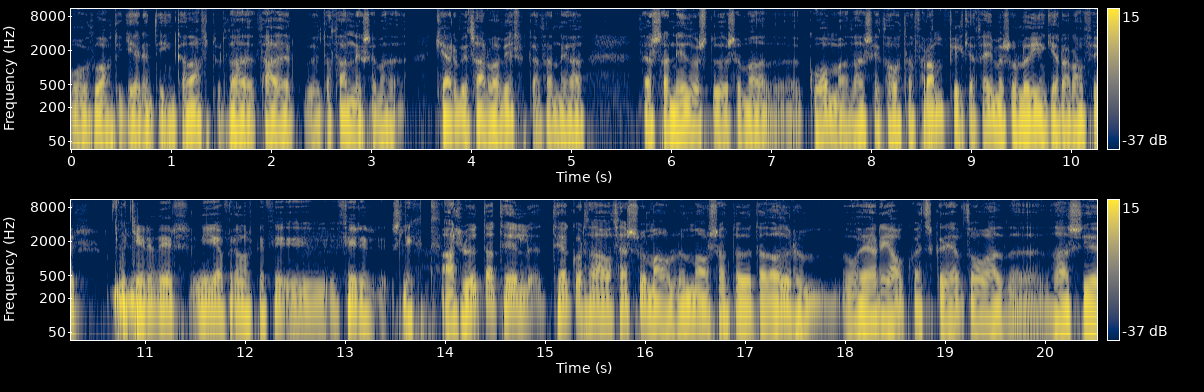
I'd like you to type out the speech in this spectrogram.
og þú átti gerindi hingað aftur það, það er auðvitað þannig sem að kerfið þarf að virka þannig að þessa niðurstöður sem að koma það sé þótt að framfylgja þeim eins og lögin gera ráð fyrr. Og gerðir nýja frumvarpið fyr- fyrir slíkt? Að hluta til tekur það á þessu málum á samt auðvitað öðrum og er jákvægt skref þó að uh, það sé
